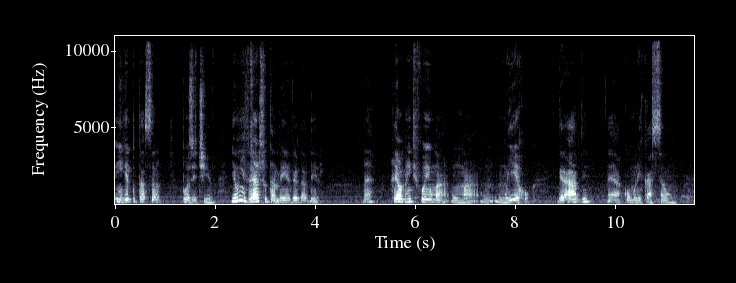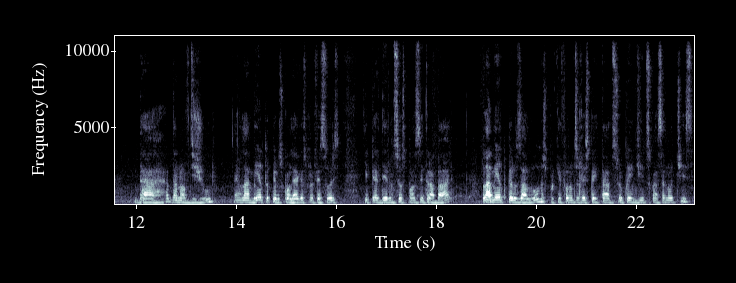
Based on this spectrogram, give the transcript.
em reputação positiva. E o inverso também é verdadeiro. Né? Realmente foi uma, uma, um, um erro grave né? a comunicação da, da 9 de julho. Né? Lamento pelos colegas professores que perderam seus postos de trabalho. Lamento pelos alunos, porque foram desrespeitados, surpreendidos com essa notícia.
